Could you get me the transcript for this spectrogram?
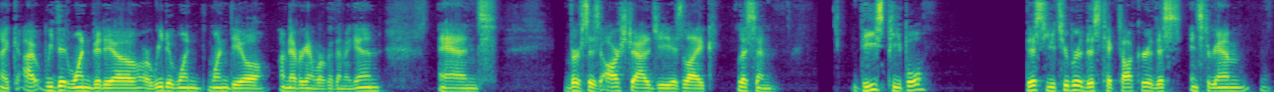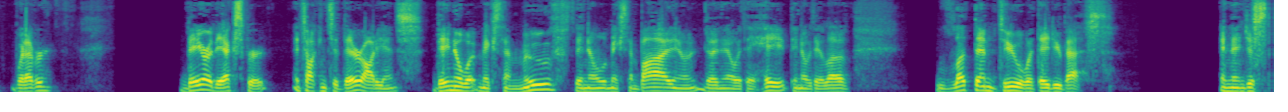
Like I, we did one video or we did one one deal. I'm never going to work with them again. And versus our strategy is like, listen, these people, this YouTuber, this TikToker, this Instagram, whatever, they are the expert in talking to their audience. They know what makes them move. They know what makes them buy. They know, they know what they hate. They know what they love. Let them do what they do best. And then just,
